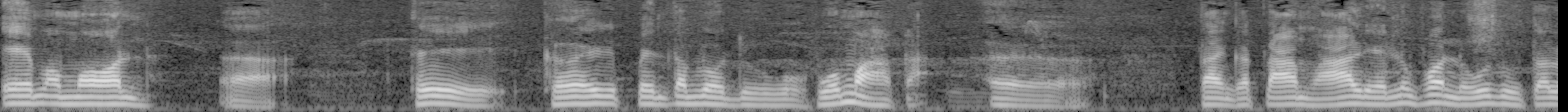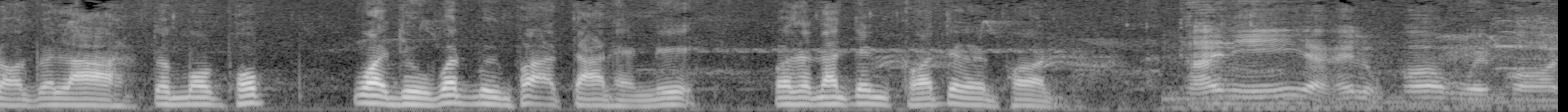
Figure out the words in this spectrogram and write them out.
เอมอมรอ่าที่เคยเป็นตำรวจอยู่หัวหมากอะเออ ท่านก็ตามหาเหรียญหลวงพ่อหนูอยู่ตลอดเวลา จนมาพบว่าอยู่วัดบึงพระอาจารย์แห่งนี้ เพราะฉะนั้นจึงขอเจริญพรท้ายนี้อยากให้หลวงพ่ออวยพร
